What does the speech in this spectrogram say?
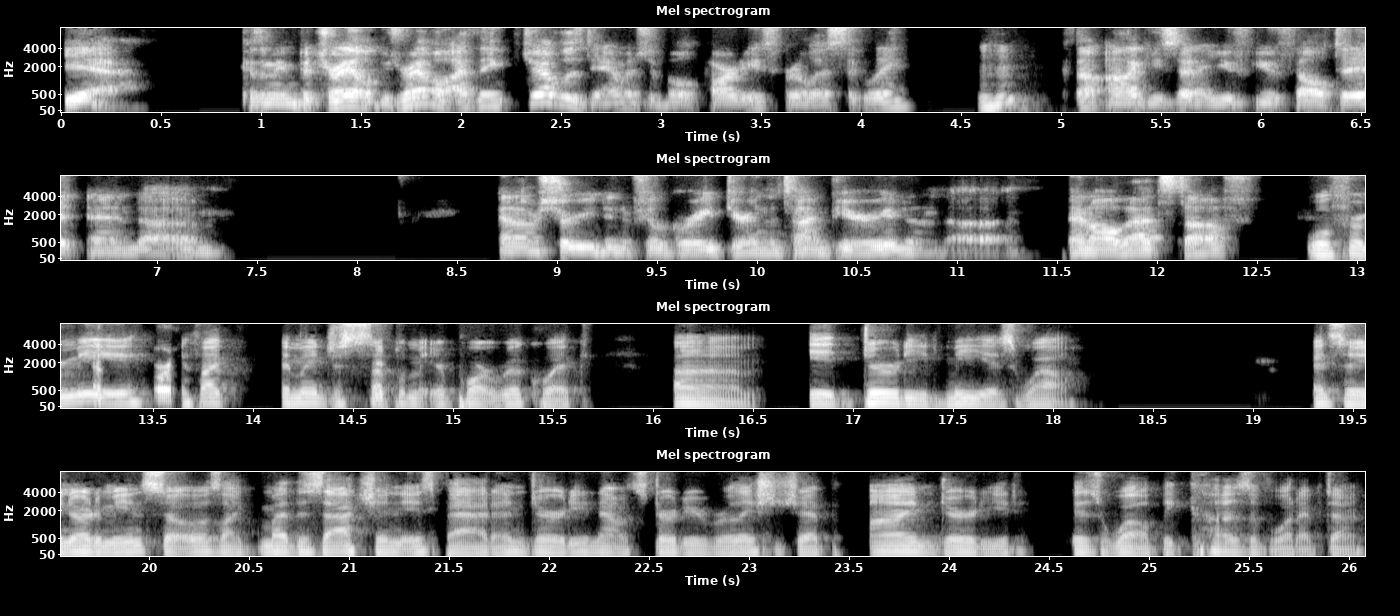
Yeah. Cause I mean, betrayal, betrayal, I think betrayal was damage to both parties realistically. Mm-hmm. Like you said, you, you felt it. And, um, and I'm sure you didn't feel great during the time period and, uh, and all that stuff. Well, for me, or- if I, I may just supplement your point real quick, um, it dirtied me as well. And so, you know what I mean? So it was like, my, this action is bad and dirty. Now it's dirty relationship. I'm dirtied as well because of what I've done.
